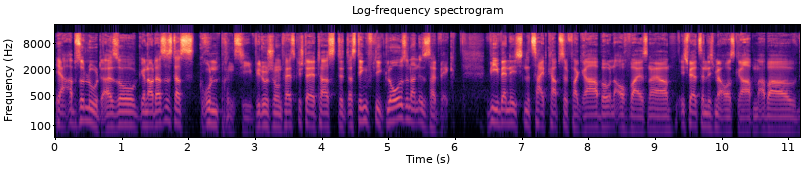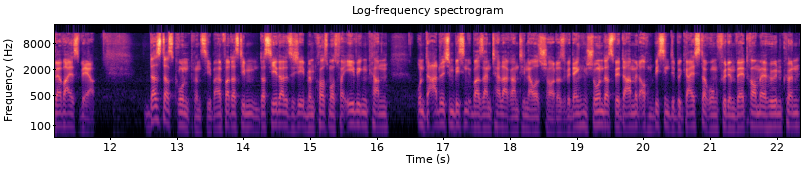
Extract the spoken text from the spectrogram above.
Ja, absolut. Also genau das ist das Grundprinzip. Wie du schon festgestellt hast, das Ding fliegt los und dann ist es halt weg. Wie wenn ich eine Zeitkapsel vergrabe und auch weiß, naja, ich werde sie nicht mehr ausgraben, aber wer weiß wer. Das ist das Grundprinzip. Einfach, dass, die, dass jeder sich eben im Kosmos verewigen kann und dadurch ein bisschen über seinen Tellerrand hinausschaut. Also wir denken schon, dass wir damit auch ein bisschen die Begeisterung für den Weltraum erhöhen können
